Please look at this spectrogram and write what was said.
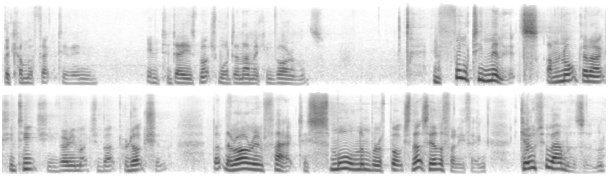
become effective in, in today's much more dynamic environments. In 40 minutes, I'm not going to actually teach you very much about production, but there are, in fact, a small number of books. That's the other funny thing. Go to Amazon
